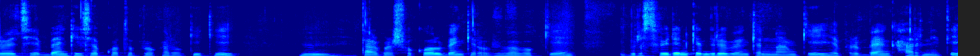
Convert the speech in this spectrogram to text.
রয়েছে ব্যাংক হিসাব কত প্রকার ও কি কি? হুম, তারপর সকল ব্যাংকের অভিভাবক কে এরপরে সুইডেন কেন্দ্রীয় ব্যাংকের নাম কি? এরপরে ব্যাংক হার নীতি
